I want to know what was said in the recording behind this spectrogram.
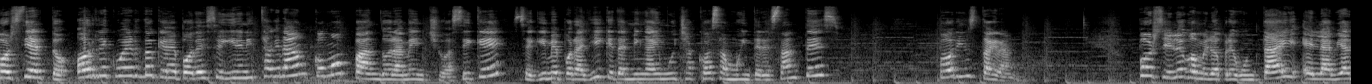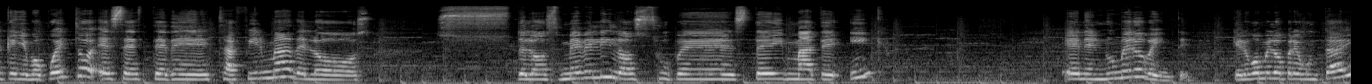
Por cierto, os recuerdo que me podéis seguir en Instagram como Pandora Menchu, así que seguidme por allí que también hay muchas cosas muy interesantes por Instagram. Por si luego me lo preguntáis, el labial que llevo puesto es este de esta firma de los de los Maybelline, los Super Stay Matte Ink en el número 20. Que luego me lo preguntáis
